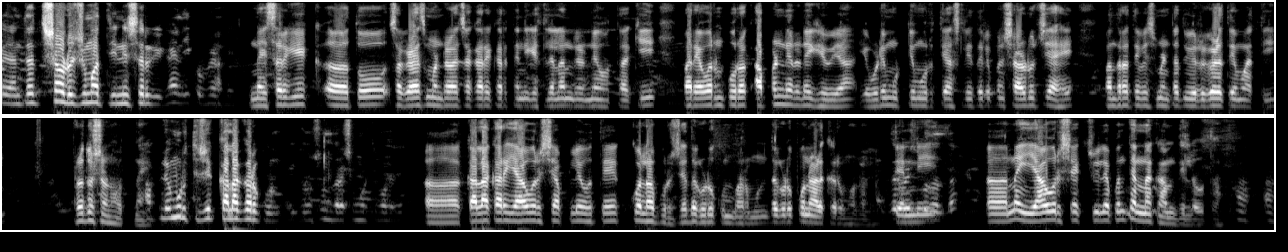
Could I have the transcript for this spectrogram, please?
आणि त्यात शाडूची माती निसर्गिक नैसर्गिक अ, तो सगळ्याच मंडळाच्या कार्यकर्त्यांनी घेतलेला निर्णय होता की पर्यावरणपूरक आपण निर्णय घेऊया. एवढी मोठी मूर्ती असली तरी पण शाडूची आहे. पंधरा ते वीस मिनिटात विरघळते माती. प्रदूषण होत नाही. आपल्या मूर्तीचे कलाकार कोण? एकदम सुंदर अशी मूर्ती बनवली. अ, कलाकार यावर्षी आपले होते कोल्हापूरचे दगडू कुंभार म्हणून दगडू पुनाळकर म्हणून. त्यांनी दरवेळेस बदलतं? अ, नाही यावर्षी ऍक्च्युली आपण त्यांना काम दिलं होतं. हा, हा.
